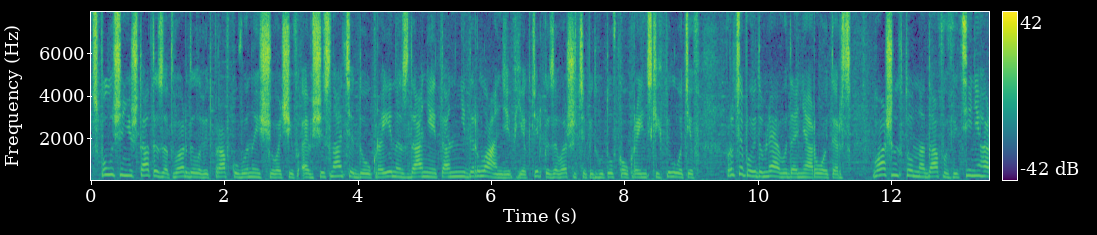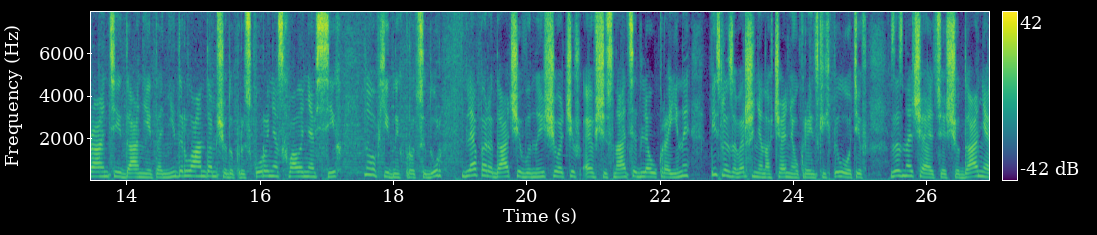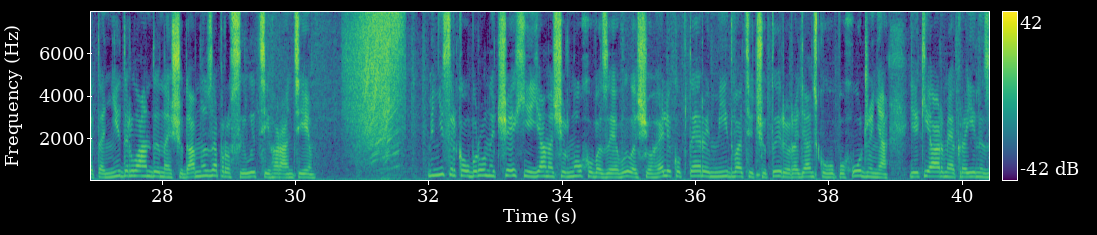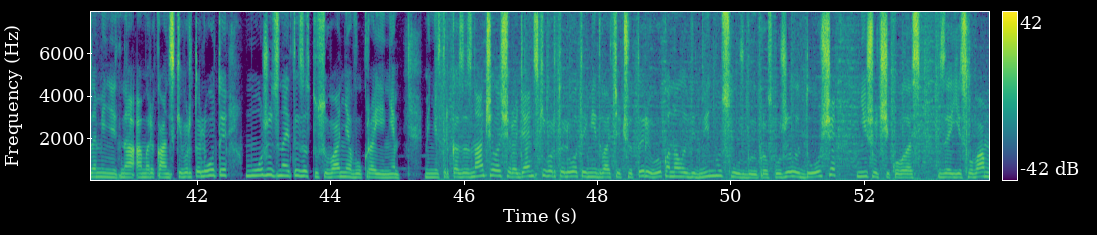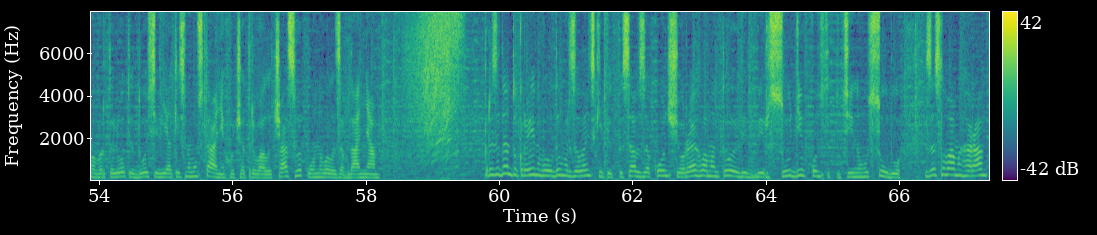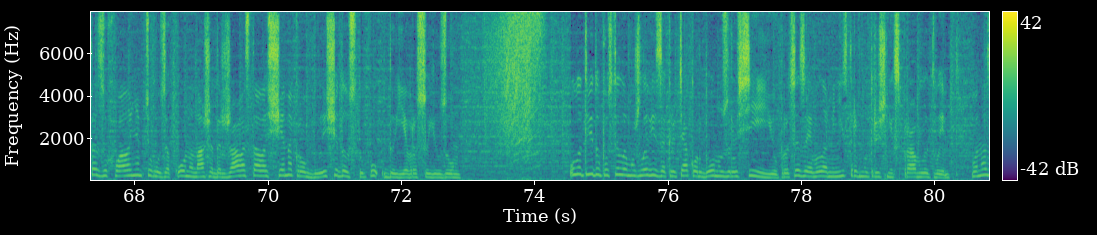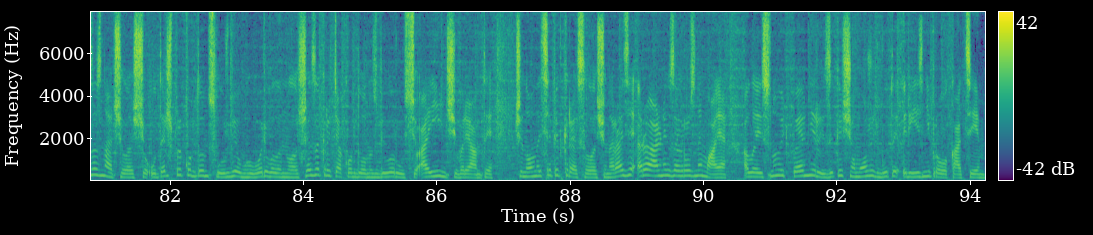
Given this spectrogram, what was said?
Сполучені Штати затвердили відправку винищувачів F-16 до України з Данії та Нідерландів, як тільки завершиться підготовка українських пілотів. Про це повідомляє видання Reuters. Вашингтон надав офіційні гарантії Данії та Нідерландам щодо прискорення схвалення всіх необхідних процедур для передачі винищувачів F-16 для України після завершення навчання українських пілотів. Зазначається, що Данія та Нідерланди нещодавно запросили ці гарантії. Міністерка оборони Чехії Яна Чернохова заявила, що гелікоптери Мі 24 радянського походження, які армія країни замінять на американські вертольоти, можуть знайти застосування в Україні. Міністерка зазначила, що радянські вертольоти Мі 24 виконали відмінну службу і прослужили довше ніж очікувалось. За її словами, вертольоти досі в якісному стані, хоча тривалий час виконували завдання. Президент України Володимир Зеленський підписав закон, що регламентує відбір суддів Конституційного суду. За словами гаранта, з ухваленням цього закону наша держава стала ще на крок ближче до вступу до Євросоюзу. У Литві допустили можливість закриття кордону з Росією. Про це заявила міністр внутрішніх справ Литви. Вона зазначила, що у Держприкордонслужбі обговорювали не лише закриття кордону з Білоруссю, а й інші варіанти. Чиновниця підкреслила, що наразі реальних загроз немає, але існують певні ризики, що можуть бути різні провокації.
